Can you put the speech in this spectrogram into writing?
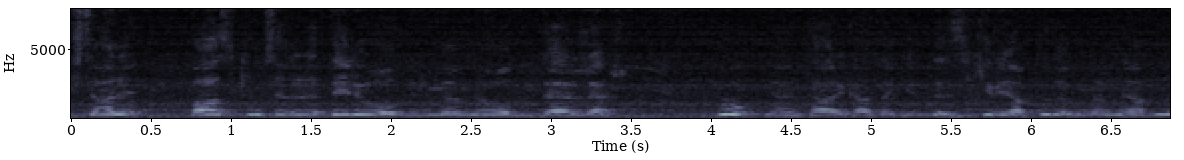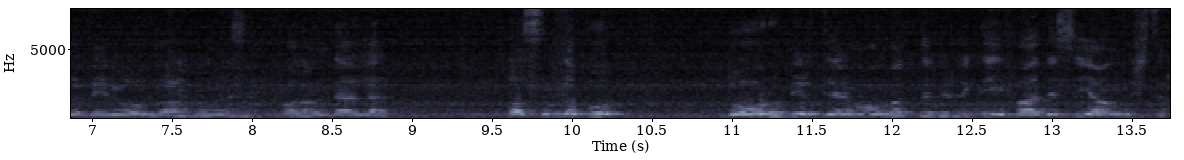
İşte hani bazı kimselere deli oldu, bilmem ne oldu derler. bu yani tarikata girdi de zikir yaptı da bilmem ne yaptı da deli oldu, aklını falan derler. Aslında bu doğru bir terim olmakla birlikte ifadesi yanlıştır.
